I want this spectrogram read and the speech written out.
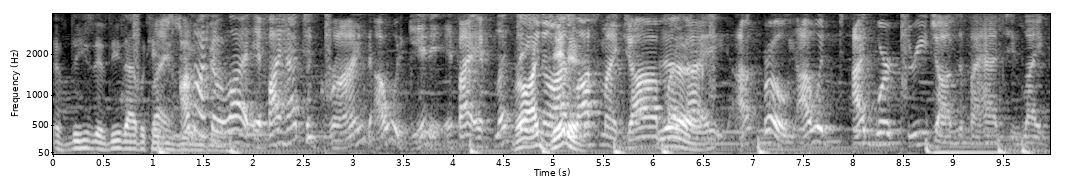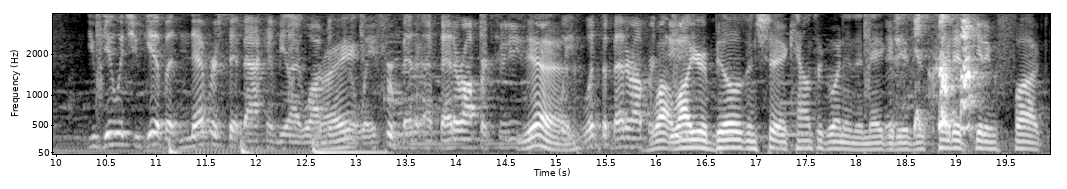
if these if these applications. you I'm not gonna lie. If I had to grind, I would get it. If I, if let's Bro, say I you know I it. lost my job, Yeah. like I, I, bro, I would, I'd work three jobs if I had to. Like you get what you get, but never sit back and be like, well, I'm just Right. gonna wait for better, a better opportunity. Yeah. Wait, what's a better opportunity? While, while your bills and shit accounts are going into negative, your credit's getting fucked.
